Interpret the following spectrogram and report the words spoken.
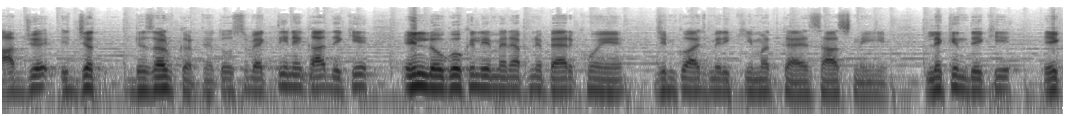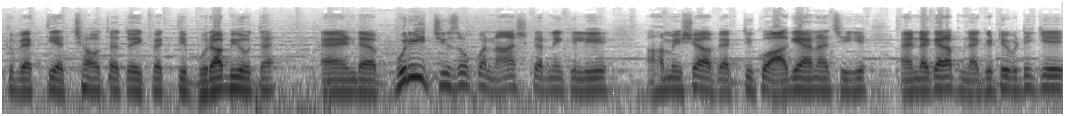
आप जो है इज़्ज़त डिजर्व करते हैं। तो उस व्यक्ति ने कहा, देखिए, इन लोगों के लिए मैंने अपने पैर खोए हैं, जिनको आज मेरी कीमत का एहसास नहीं है। लेकिन देखिए, एक व्यक्ति अच्छा होता है तो एक व्यक्ति बुरा भी होता है। एंड बुरी चीज़ों को नाश करने के लिए हमेशा व्यक्ति को आगे आना चाहिए। एंड अगर आप नेगेटिविटी के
